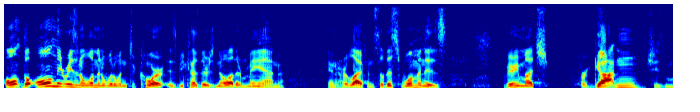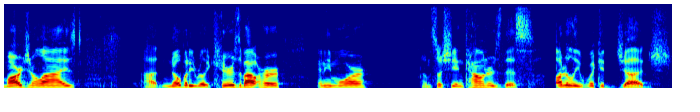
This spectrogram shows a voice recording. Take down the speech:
the only reason a woman would have went to court is because there's no other man in her life. And so this woman is very much forgotten. She's marginalized. Uh, nobody really cares about her anymore. And so she encounters this utterly wicked judge.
